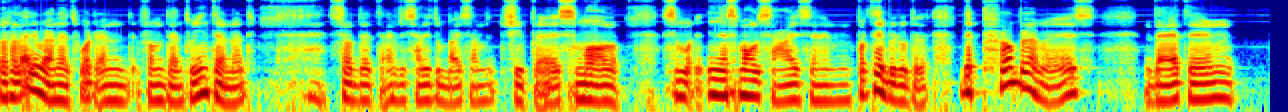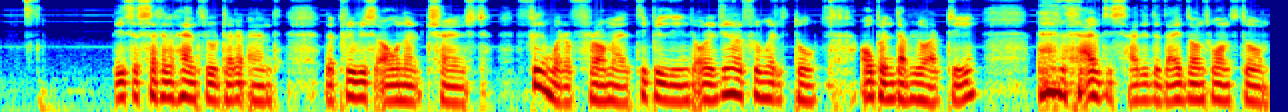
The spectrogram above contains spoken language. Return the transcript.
local area network and from then to internet. So that I've decided to buy some cheap, uh, small, small in a small size um, portable router. The problem is that um, it's a second-hand router, and the previous owner changed firmware from a TP-Link original firmware to OpenWRT and I've decided that I don't want to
